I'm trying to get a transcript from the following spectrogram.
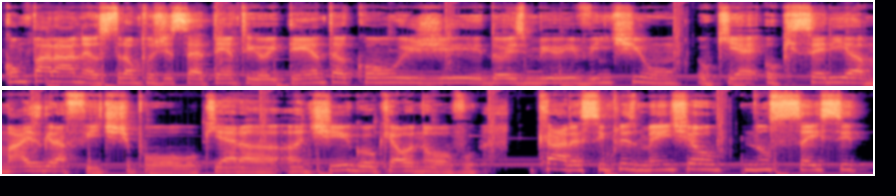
comparar, né, os trampos de 70 e 80 com os de 2021. O que é o que seria mais grafite, tipo, o que era antigo, o que é o novo. Cara, simplesmente eu não sei se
